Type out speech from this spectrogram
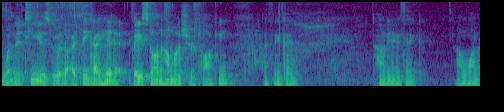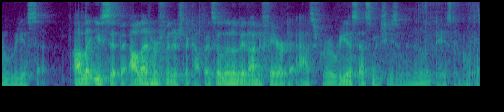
When the tea is good, I think I hit it. Based on how much you're talking, I think I. How do you think? I want to reassess. I'll let you sip it. I'll let her finish the cup. It's a little bit unfair to ask for a reassessment. She's in the middle of tasting. Okay.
